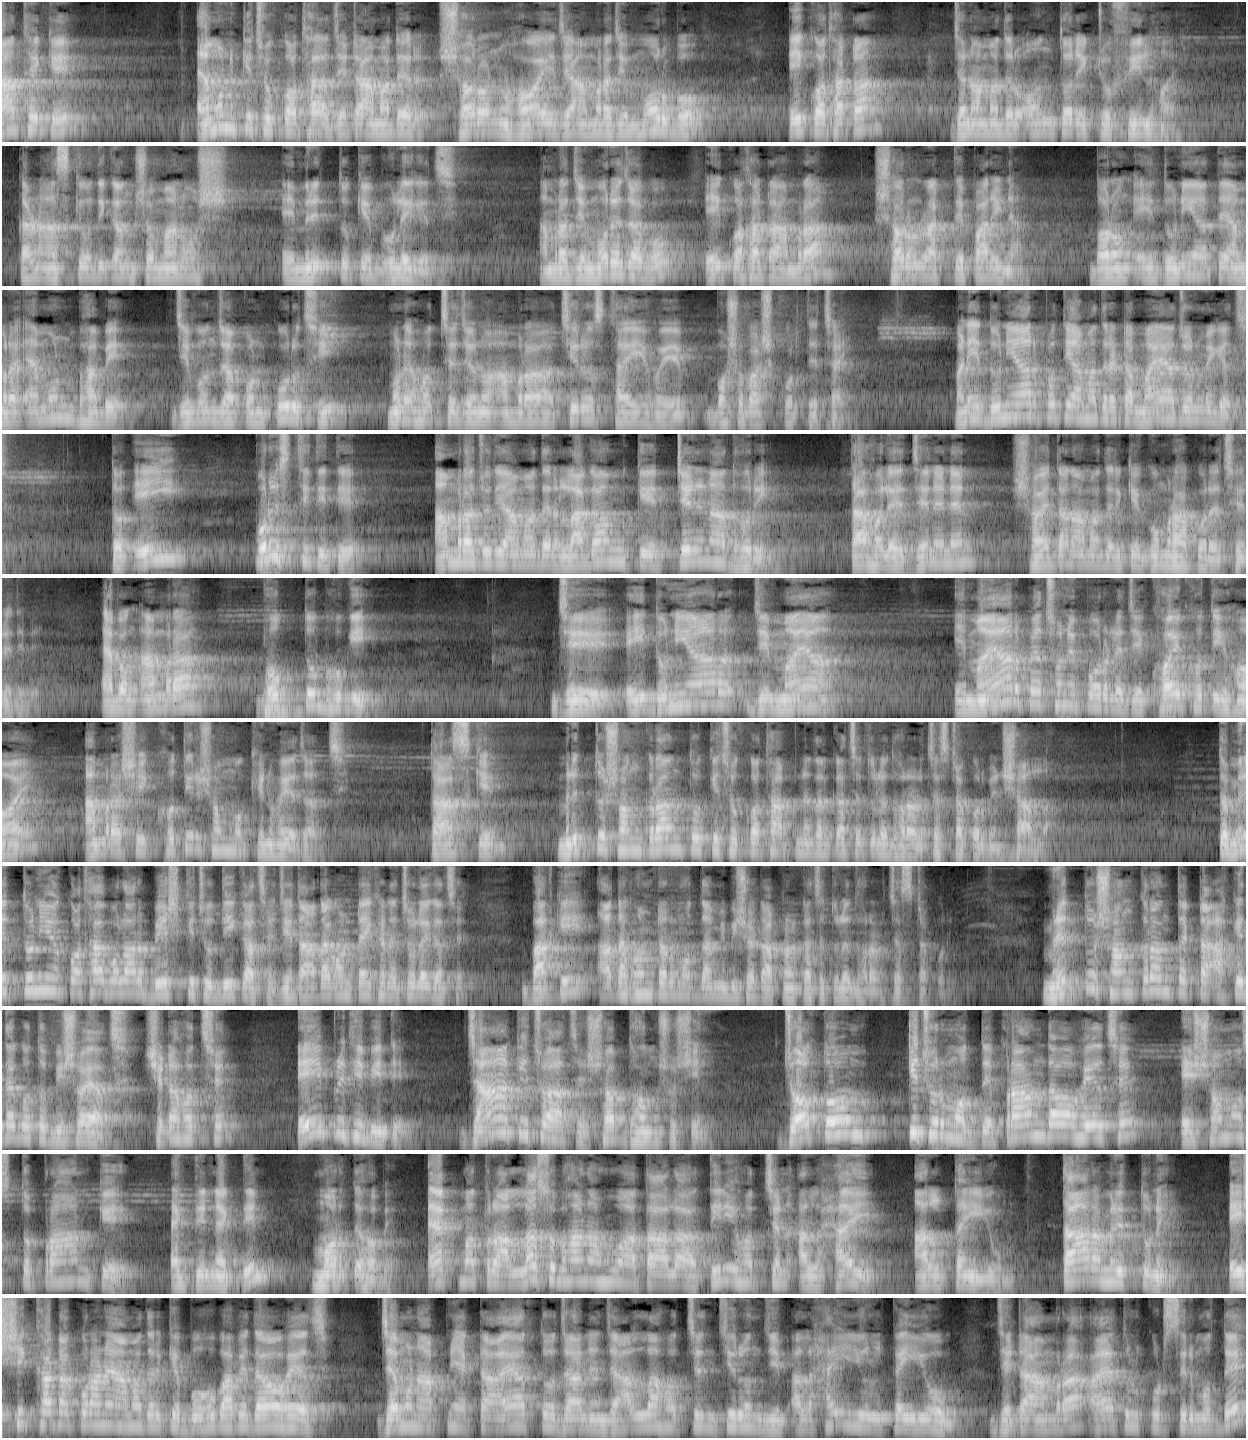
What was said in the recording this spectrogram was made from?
তা থেকে এমন কিছু কথা যেটা আমাদের স্মরণ হয় যে আমরা যে মরব, এই কথাটা যেন আমাদের অন্তর একটু ফিল হয়। কারণ আজকে অধিকাংশ মানুষ এই মৃত্যুকে ভুলে গেছে। আমরা যে মরে যাব, এই কথাটা আমরা স্মরণ রাখতে পারি না। বরং এই দুনিয়াতে আমরা এমনভাবে জীবনযাপন করছি, মনে হচ্ছে যেন আমরা চিরস্থায়ী হয়ে বসবাস করতে চাই। মানে দুনিয়ার প্রতি আমাদের একটা মায়া জন্মে গেছে। তো এই পরিস্থিতিতে আমরা যদি আমাদের লাগামকে টেনে না ধরি, তাহলে জেনে নেন শয়তান আমাদেরকে গুমরাহ করে ছেড়ে দেবে। এবং আমরা ভুক্তভোগী যে এই দুনিয়ার যে মায়া, এই মায়ার পেছনে পড়লে যে ক্ষয়ক্ষতি হয়, আমরা সেই ক্ষতির সম্মুখীন হয়ে যাচ্ছি। তা আজকে মৃত্যু সংক্রান্ত কিছু কথা আপনাদের কাছে তুলে ধরার চেষ্টা করবেন ইনশাআল্লাহ। তো মৃত্যু নিয়ে কথা বলার বেশ কিছু দিক আছে, যেটা আধা ঘণ্টা এখানে চলে গেছে। বাকি আধা ঘণ্টার মধ্যে আমি বিষয়টা আপনার কাছে তুলে ধরার চেষ্টা করি। মৃত্যু সংক্রান্ত একটা আকেদাগত বিষয় আছে, সেটা হচ্ছে এই পৃথিবীতে যা কিছু আছে সব ধ্বংসশীল। যত কিছুর মধ্যে প্রাণ দেওয়া হয়েছে, এই সমস্ত প্রাণকে একদিন একদিন মরতে হবে। একমাত্র আল্লাহ সুবহানাহু ওয়া তাআলা, তিনি হচ্ছেন আল হাই আল কাইয়ুম তার মৃত্যু নেই। এই শিক্ষাটা কোরআনে আমাদেরকে বহুভাবে দেওয়া হয়েছে। যেমন আপনি একটা আয়াত তো জানেন যে আল্লাহ হচ্ছেন চিরঞ্জীব, আল হাইয়ুল কাইয়ুম, যেটা আমরা আয়াতুল কুরসির মধ্যে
